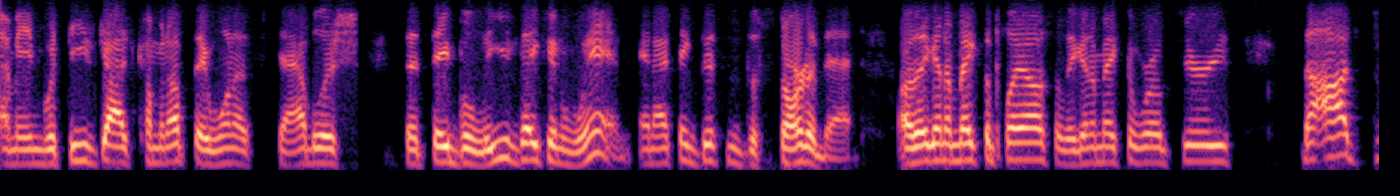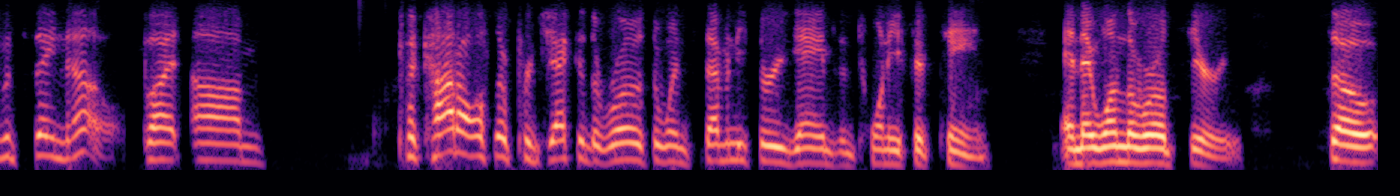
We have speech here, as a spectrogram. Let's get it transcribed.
I mean, with these guys coming up, they want to establish that they believe they can win. And I think this is the start of that. Are they going to make the playoffs? Are they going to make the World Series? The odds would say no. But um, PECOTA also projected the Royals to win 73 games in 2015 and they won the World Series. So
